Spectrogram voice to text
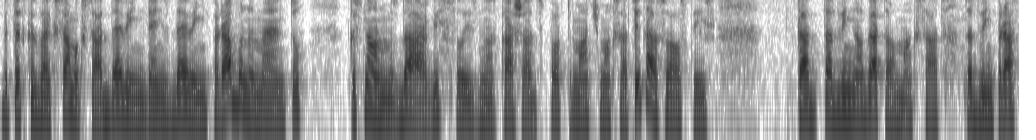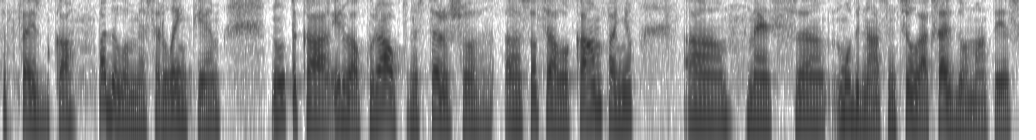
bet tad, kad vajag samaksāt 9,99 par abonementu, kas nav nemaz dārgi, salīdzinot, kā šādi sporta mači maksā citās valstīs, tad, tad viņi nav gatavi maksāt. Tad viņi prasa Facebookā, padalāmies ar linkiem. Nu, ir vēl kur augt, un es ceru šo uh, sociālo kampaņu. Uh, mēs mudināsim cilvēkus aizdomāties,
